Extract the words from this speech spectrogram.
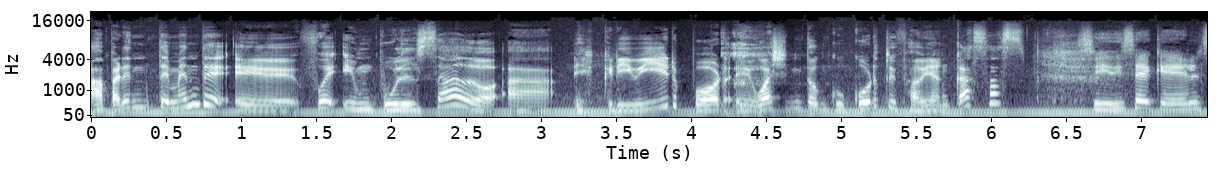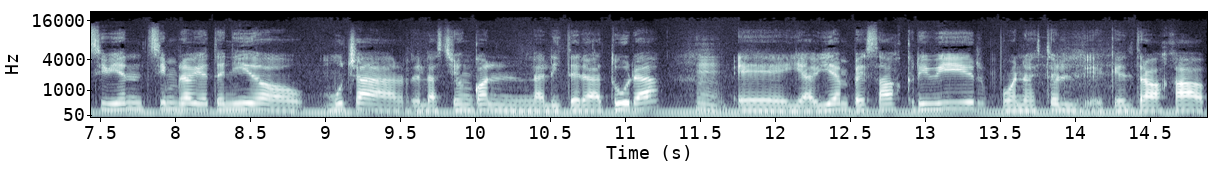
aparentemente eh, fue impulsado a escribir por eh, Washington Cucurto y Fabián Casas. Sí, dice que él, si bien siempre había tenido mucha relación con la literatura hmm. eh, y había empezado a escribir, bueno, esto que él trabajaba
